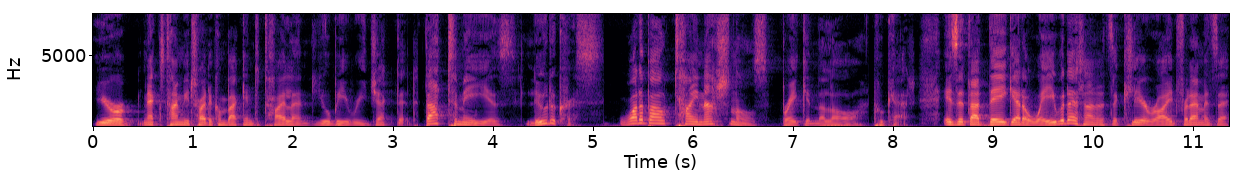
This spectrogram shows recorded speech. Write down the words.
your next time you try to come back into Thailand, you'll be rejected. That to me is ludicrous. What about Thai nationals breaking the law, Phuket? Is it that they get away with it and it's a clear ride for them? It's a,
